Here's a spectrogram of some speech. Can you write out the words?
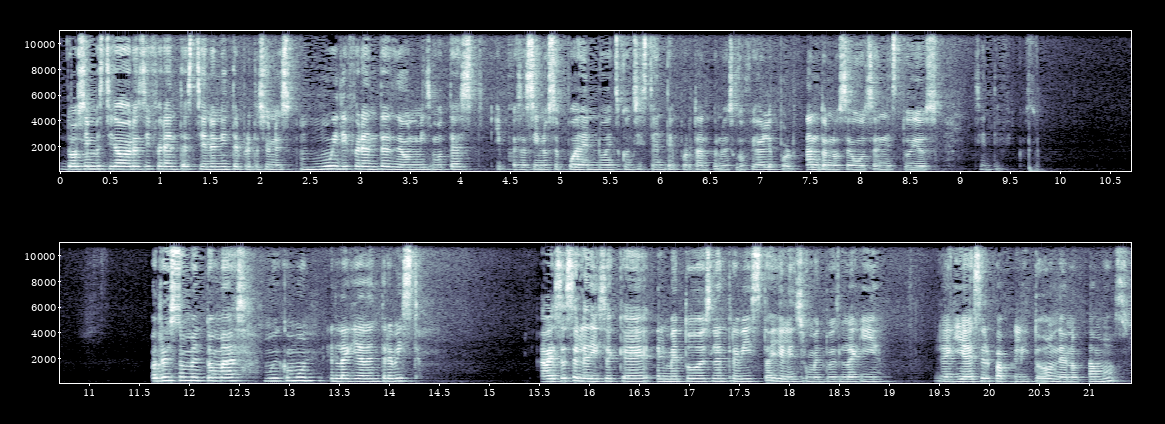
dos investigadores diferentes tienen interpretaciones muy diferentes de un mismo test y pues así no se puede, no es consistente, por tanto no es confiable, por tanto no se usa en estudios científicos. Otro instrumento más muy común es la guía de entrevista. A veces se le dice que el método es la entrevista y el instrumento es la guía. La guía es el papelito donde anotamos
